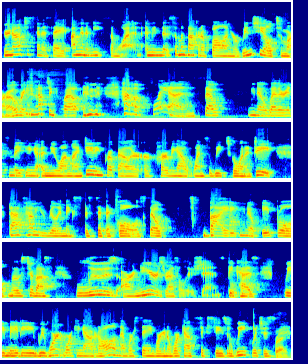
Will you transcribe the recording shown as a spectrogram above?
you're not just going to say, I'm going to meet someone. I mean, someone's not going to fall on your windshield tomorrow, right? You have to go out and have a plan. So you know, whether it's making a new online dating profile or, or carving out once a week to go on a date, that's how you really make specific goals. So by, you know, April, most of us lose our New Year's resolutions because we maybe we weren't working out at all and then we're saying we're going to work out six days a week, which is Right.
